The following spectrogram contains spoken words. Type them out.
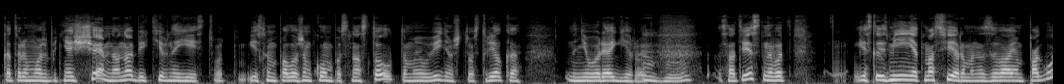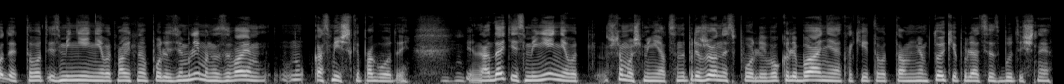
которое, может быть, не ощущаем, но оно объективно есть. Вот если мы положим компас на стол, то мы увидим, что стрелка на него реагирует. Угу. Соответственно, вот если изменение атмосферы мы называем погодой, то вот изменение вот магнитного поля Земли мы называем ну, космической погодой. Угу. Иногда эти изменения, вот, что может меняться? Напряженность поля, его колебания, какие-то вот там в нем токи появляются избыточные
